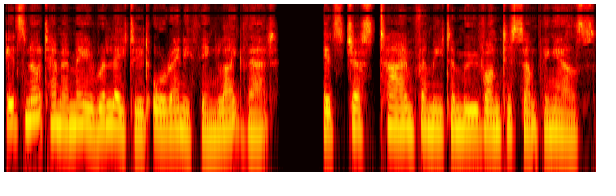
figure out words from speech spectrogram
It's not MMA related or anything like that. It's just time for me to move on to something else.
